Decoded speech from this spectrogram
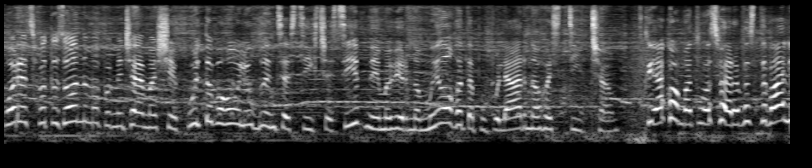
Поряд з фотозонами помічаємо ще й культового улюбленця всіх часів, неймовірно милого та популярного стіча. Як вам атмосфера фестивалю?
